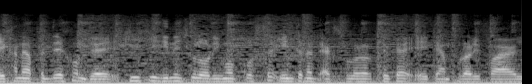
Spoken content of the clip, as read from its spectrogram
এইখানে আপনি দেখুন যে কি কি জিনিসগুলো রিমুভ করছে। ইন্টারনেট এক্সপ্লোরার থেকে এই টেম্পোরারি ফাইল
